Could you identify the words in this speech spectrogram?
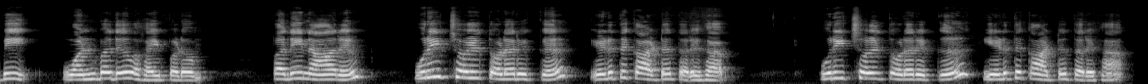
பி ஒன்பது வகைப்படும். பதினாறு உரிச்சொல் தொடருக்கு எடுத்துக்காட்டு தருக. உரிச்சொல் தொடருக்கு எடுத்துக்காட்டு தருக.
